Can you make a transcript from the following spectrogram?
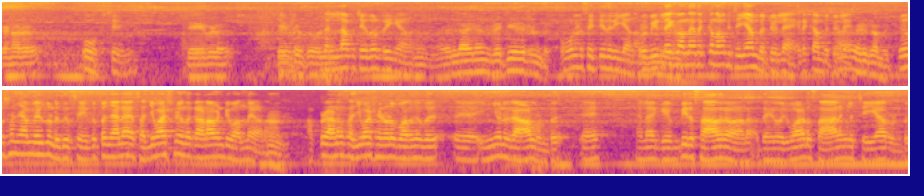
കിണർ ഓ ശരി. ടേബിൾ. ഇതെല്ലാം ചെയ്തുകൊണ്ടിരിക്കുകയാണ്. എല്ലാവരും സെറ്റ് ചെയ്തിട്ടുണ്ട്. ഓൾറെഡി സെറ്റ് ചെയ്തിരിക്കുകയാണ്. അപ്പോൾ വീട്ടിലേക്ക് വന്നാൽ ഇതൊക്കെ നമുക്ക് ചെയ്യാൻ പറ്റും അല്ലേ? എടുക്കാൻ പറ്റും അല്ലേ? എടുക്കാൻ പറ്റും. ദിവസം ഞാൻ വരുന്നുണ്ട് തീർച്ചയായും. ഇതിപ്പോൾ ഞാൻ സജീവാഷിനെ ഒന്ന് കാണാൻ വേണ്ടി വന്നതാണ്. അപ്പോഴാണ് സജീവാഷ് എന്നോട് പറഞ്ഞത് ഇങ്ങനെ ഇങ്ങനൊരാളുണ്ട്. നല്ല ഗംഭീര സാധനമാണ്. അദ്ദേഹം ഒരുപാട് സാധനങ്ങൾ ചെയ്യാറുണ്ട്.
